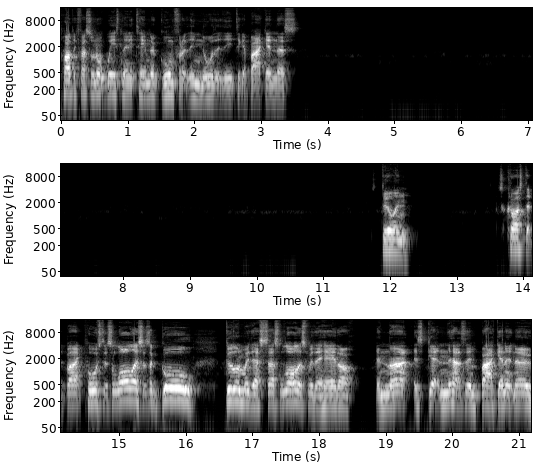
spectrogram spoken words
Partick Thistle not wasting any time. They're going for it. They know that they need to get back in this. Doolan. It's crossed it back post. It's Lawless. It's a goal. Doolan with the assist. Lawless with the header. And that is getting that's them back in it now.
